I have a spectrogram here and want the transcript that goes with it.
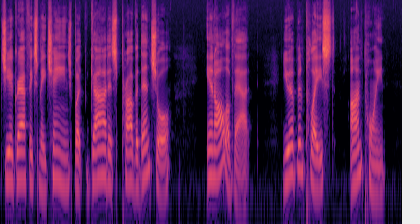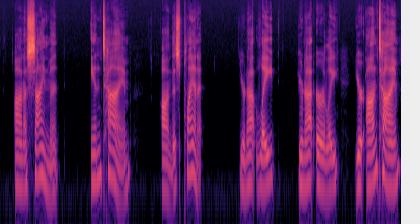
geographics may change, but God is providential in all of that. You have been placed on point, on assignment, in time on this planet. You're not late, you're not early, you're on time,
